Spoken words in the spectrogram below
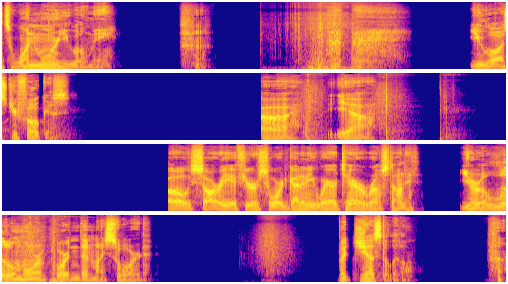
That's one more you owe me. you lost your focus. Uh, yeah. Oh, sorry if your sword got any wear, tear, or rust on it. You're a little more important than my sword. But just a little. Huh.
